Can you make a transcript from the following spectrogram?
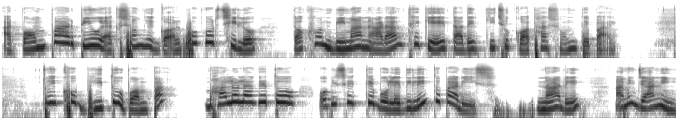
আর পম্পা আর পিউ একসঙ্গে গল্প করছিল তখন বিমান আড়াল থেকে তাদের কিছু কথা শুনতে পায়। তুই খুব ভীতু, পম্পা। ভালো লাগে তো অভিষেককে বলে দিলেই তো পারিস। না রে, আমি জানি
